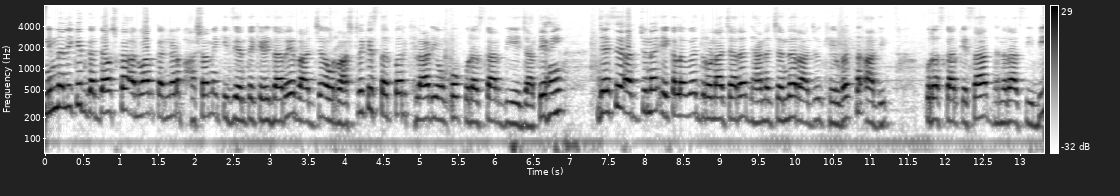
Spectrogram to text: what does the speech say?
निम्नलिखित गद्यांश का अनुवाद कन्नड़ भाषा में कीजिए ರಾಜ್ಯ किड़ीदारे राज्य और राष्ट्र के स्तर पर खिलाड़ियों को पुरस्कार दिए जाते हैं जैसे अर्जुन एकलव्य द्रोणाचार्य ध्यानचंद राजू खेल रत्न आदि ಪುರಸ್ಕಾರ ಧನರಾಶಿ ಬಿ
